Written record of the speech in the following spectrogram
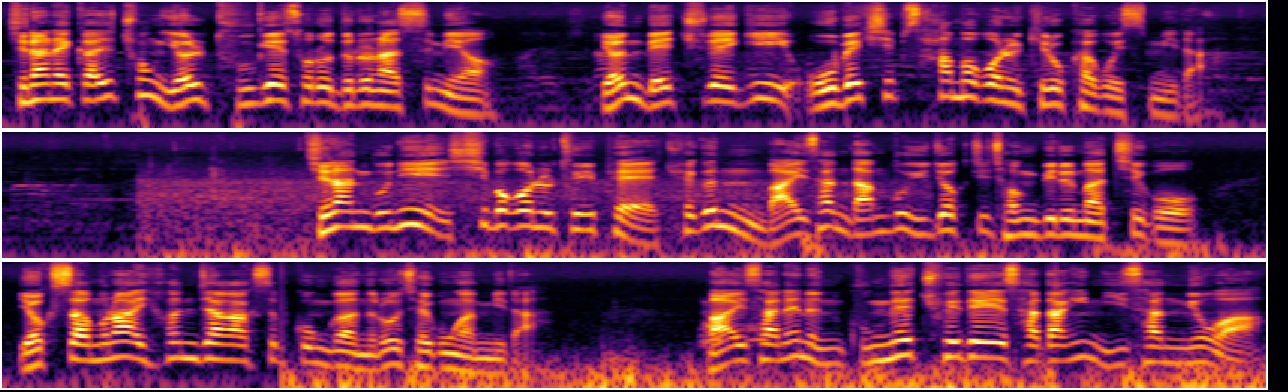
지난해까지 총 12개소로 늘어났으며 연 매출액이 513억 원을 기록하고 있습니다. 진안군이 10억 원을 투입해 최근 마이산 남부 유적지 정비를 마치고 역사문화 현장학습 공간으로 제공합니다. 마이산에는 국내 최대의 사당인 이산묘와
